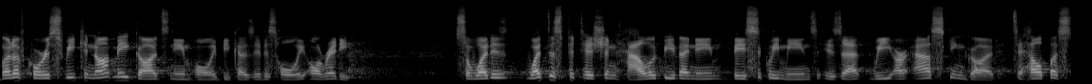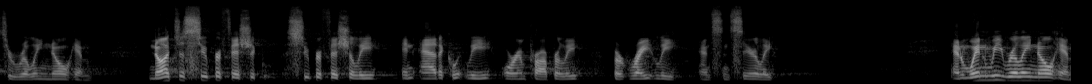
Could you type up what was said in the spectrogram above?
But of course, we cannot make God's name holy because it is holy already. So, what, is, what this petition, Hallowed be thy name, basically means is that we are asking God to help us to really know him, not just superficial, superficially, inadequately, or improperly, but rightly and sincerely. And when we really know him,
